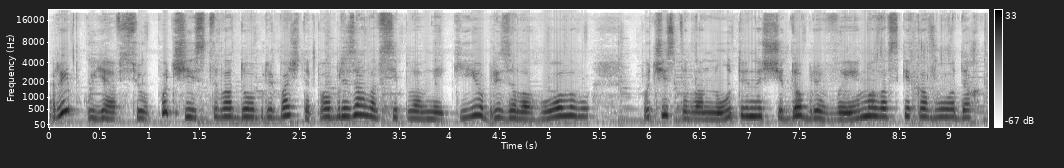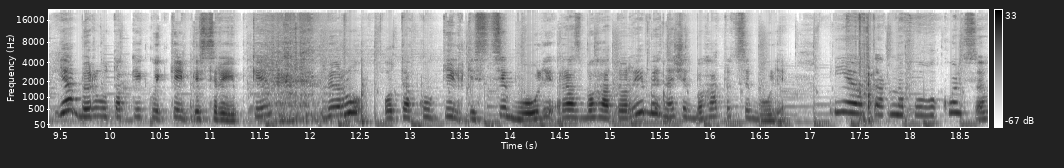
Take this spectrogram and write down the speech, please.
Рибку я всю почистила добре, бачите, пообрізала всі плавники, обрізала голову, почистила нутрішні, добре вимила в скиководах. Я беру таку кількість рибки, беру отаку кількість цибулі. Раз багато риби, значить багато цибулі. І я отак на полукольця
